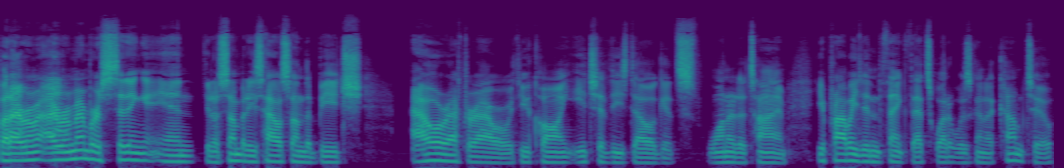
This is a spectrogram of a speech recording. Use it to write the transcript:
but I, rem- I remember sitting in you know somebody's house on the beach hour after hour with you calling each of these delegates one at a time. You probably didn't think that's what it was going to come to.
